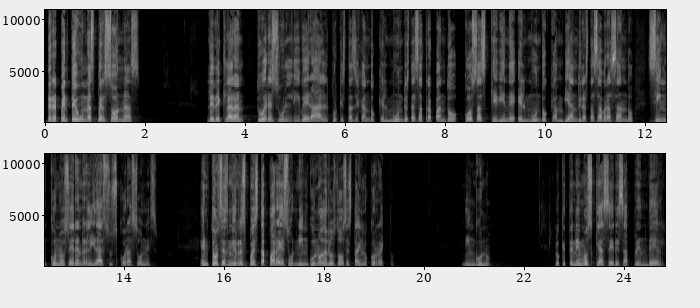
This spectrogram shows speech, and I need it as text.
De repente unas personas le declaran, tú eres un liberal porque estás dejando que el mundo, estás atrapando cosas que viene el mundo cambiando y la estás abrazando sin conocer en realidad sus corazones. Entonces mi respuesta para eso, ninguno de los dos está en lo correcto. Ninguno. Lo que tenemos que hacer es aprender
